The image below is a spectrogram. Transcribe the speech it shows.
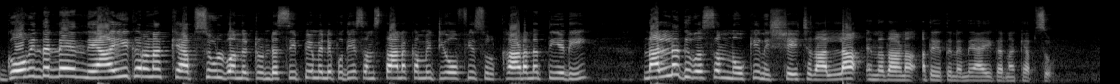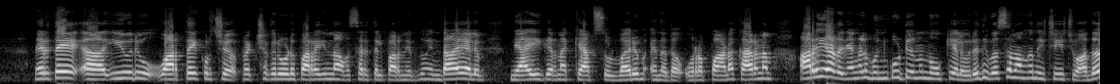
ഗോവിന്ദന്റെ ന്യായീകരണ ക്യാപ്സ്യൂൾ വന്നിട്ടുണ്ട്. സി പി എമ്മിന്റെ പുതിയ സംസ്ഥാന കമ്മിറ്റി ഓഫീസ് ഉദ്ഘാടന തീയതി നല്ല ദിവസം നോക്കി നിശ്ചയിച്ചതല്ല എന്നതാണ് അദ്ദേഹത്തിന്റെ ന്യായീകരണ ക്യാപ്സ്യൂൾ. നേരത്തെ ഈ ഒരു വാർത്തയെക്കുറിച്ച് പ്രേക്ഷകരോട് പറയുന്ന അവസരത്തിൽ പറഞ്ഞിരുന്നു. എന്തായാലും ന്യായീകരണ ക്യാപ്സൂൾ വരും എന്നത് ഉറപ്പാണ്. കാരണം അറിയാതെ ഞങ്ങൾ മുൻകൂട്ടി ഒന്നും നോക്കിയാലോ ഒരു ദിവസം അങ്ങ് നിശ്ചയിച്ചു. അത്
